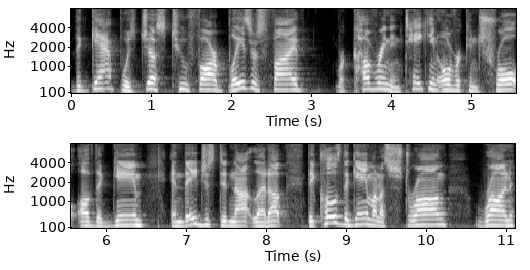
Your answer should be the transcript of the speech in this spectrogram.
the gap was just too far. Blazers 5 recovering and taking over control of the game, and they just did not let up. They closed the game on a strong run,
